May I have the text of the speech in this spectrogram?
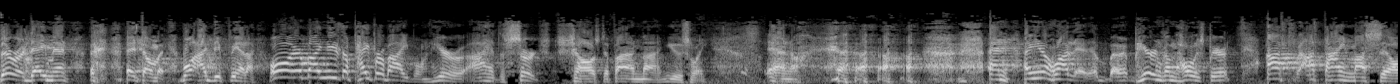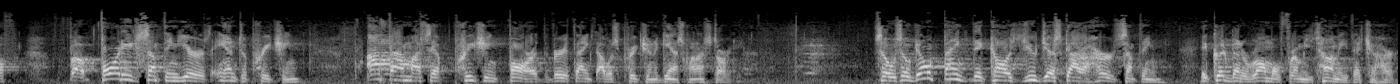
there were a day, man, they told me, well, I defend. I, oh, everybody needs a paper Bible. And here, I had to search Charles to find mine usually. And, uh, and, and you know what? Uh, hearing from the Holy Spirit, I, I find myself 40 something years into preaching I found myself preaching for the very things I was preaching against when I started. So, so don't think that because you just got to heard something, it could have been a rumble from your tummy that you heard.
